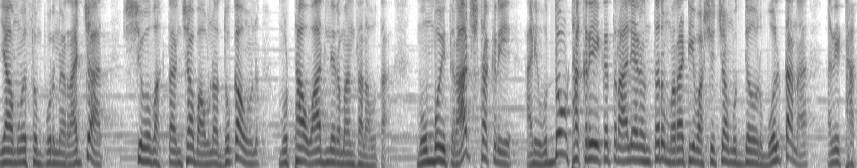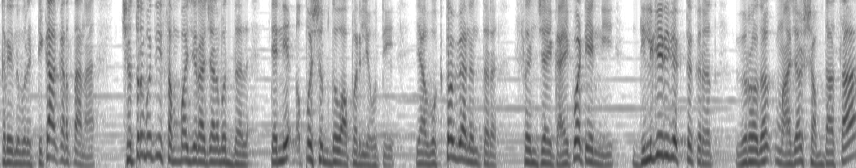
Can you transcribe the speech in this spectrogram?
यामुळे संपूर्ण राज्यात शिवभक्तांच्या भावना दुखावून मोठा वाद निर्माण झाला होता. मुंबईत राज ठाकरे आणि उद्धव ठाकरे एकत्र आल्यानंतर मराठी भाषेच्या मुद्द्यावर बोलताना आणि ठाकरेंवर टीका करताना छत्रपती संभाजीराजांबद्दल त्यांनी अपशब्द वापरले होते. या वक्तव्यानंतर संजय गायकवाड यांनी दिलगिरी व्यक्त करत विरोधक माझ्या शब्दाचा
